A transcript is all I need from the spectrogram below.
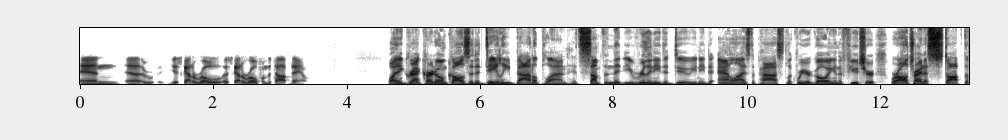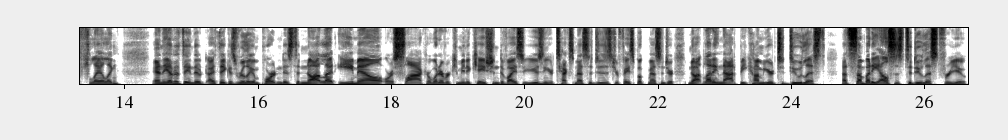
and uh, it's got to roll. It's got to roll from the top down. Well, I think Grant Cardone calls it a daily battle plan. It's something that you really need to do. You need to analyze the past, look where you're going in the future. We're all trying to stop the flailing. And the other thing that I think is really important is to not let email or Slack or whatever communication device you're using, your text messages, your Facebook Messenger, not letting that become your to do list. That's somebody else's to do list for you.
